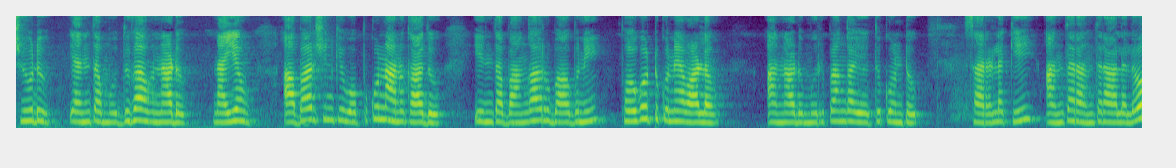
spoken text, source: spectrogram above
చూడు ఎంత ముద్దుగా ఉన్నాడు. నయం అబార్షన్కి ఒప్పుకున్నాను కాదు. ఇంత బంగారు బాబుని పోగొట్టుకునేవాళ్ళం అన్నాడు మురిపంగా ఎత్తుకుంటూ. సరళకి అంతరంతరాలలో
